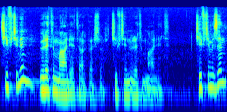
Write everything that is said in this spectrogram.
çiftçinin üretim maliyeti arkadaşlar. Çiftçinin üretim maliyeti. Çiftçimizin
